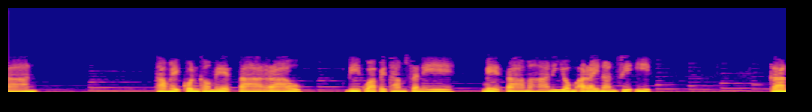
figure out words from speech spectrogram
ล้าน ทำให้คนเขาเมตตาเรา ดีกว่าไปทำเสน่ห์เมตตามหานิยมอะไรนั่นเสียอีก การ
